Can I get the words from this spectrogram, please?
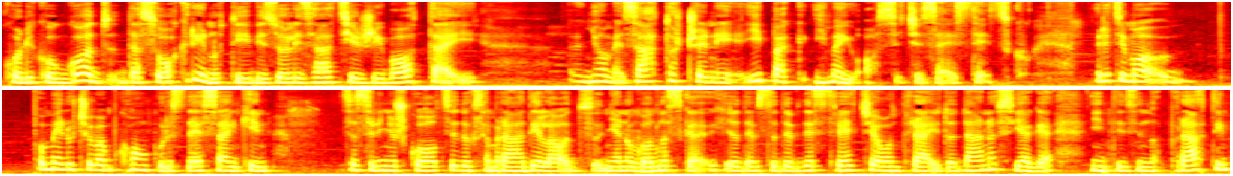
koliko god da su okrenuti vizualizacije života i njome zatočeni, ipak imaju osjećaj za estetsko. Recimo, pomenut ću vam konkurs Desankin za srednjoškolce dok sam radila od njenog mhm. -huh. odlaska 1993. On traje do danas, ja ga intenzivno pratim.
